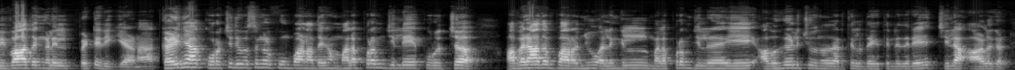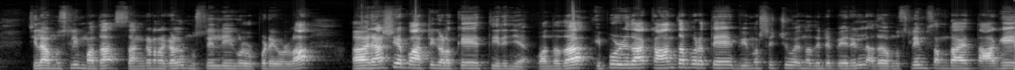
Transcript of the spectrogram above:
വിവാദങ്ങളിൽ പെട്ടിരിക്കുകയാണ്. കഴിഞ്ഞ കുറച്ച് ദിവസങ്ങൾക്ക് മുമ്പാണ് അദ്ദേഹം മലപ്പുറം ജില്ലയെക്കുറിച്ച് അപരാധം പറഞ്ഞു അല്ലെങ്കിൽ മലപ്പുറം ജില്ലയെ അവഹേളിച്ചു എന്ന തരത്തിൽ അദ്ദേഹത്തിനെതിരെ ചില ആളുകൾ ചില മുസ്ലിം മത സംഘടനകൾ മുസ്ലിം ലീഗ് ഉൾപ്പെടെയുള്ള രാഷ്ട്രീയ പാർട്ടികളൊക്കെ തിരിഞ്ഞ് വന്നത്. ഇപ്പോഴിതാ കാന്തപുരത്തെ വിമർശിച്ചു എന്നതിന്റെ പേരിൽ അത് മുസ്ലിം സമുദായത്താകെ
